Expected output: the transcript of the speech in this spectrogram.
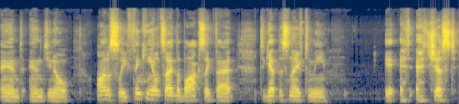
And, and, you know, honestly, thinking outside the box like that to get this knife to me, it, it, it just,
